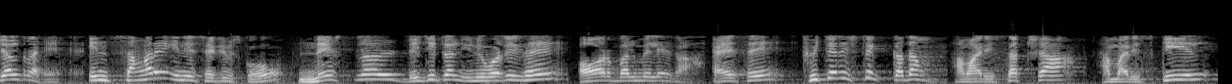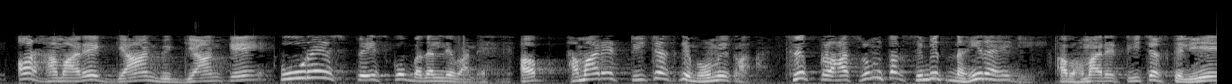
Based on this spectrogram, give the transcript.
चल रहे हैं। इन सारे इनिशिएटिव्स को नेशनल डिजिटल यूनिवर्सिटी से और बल मिलेगा। ऐसे फ्यूचरिस्टिक कदम हमारी शिक्षा, हमारी स्किल और हमारे ज्ञान विज्ञान के पूरे स्पेस को बदलने वाले हैं। अब हमारे टीचर्स की भूमिका सिर्फ़ क्लासरूम तक सीमित नहीं रहेगी। अब हमारे टीचर्स के लिए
